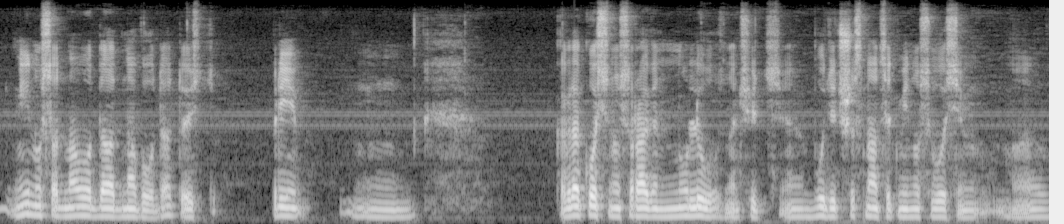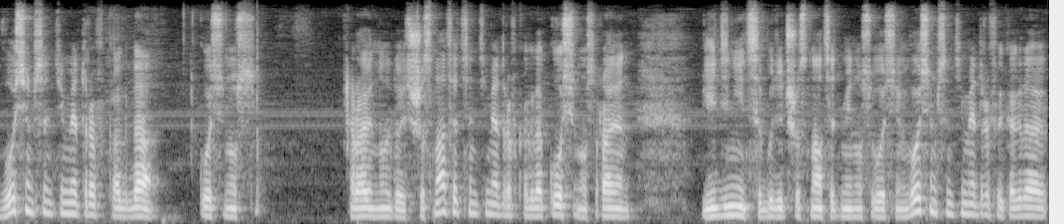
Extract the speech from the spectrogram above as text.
минус 1 до 1, да, то есть при когда косинус равен нулю, значит э, будет 16 минус 8, 8 сантиметров. Когда косинус равен 0, то есть 16 сантиметров. Когда косинус равен единице, будет 16 минус 8, 8 сантиметров. И когда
